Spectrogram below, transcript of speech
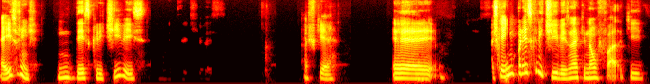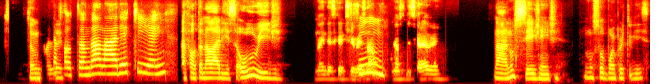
É isso, gente? Indescritíveis? Acho que é. é acho que é imprescritíveis, né? Que não que são Tá faltando a Lari aqui, hein? Tá faltando a Larissa. Ou o Luigi. Não é indescritíveis, Sim. não? Não se descreve? Ah, não sei, gente. Não sou bom em português.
